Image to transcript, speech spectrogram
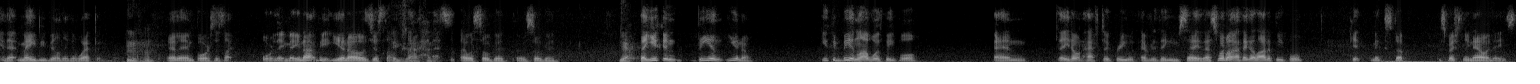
that may be building a weapon. Mm-hmm. And then Bortus is like, or they may not be. You know, it's just like Exactly. That's, that was so good. That was so good. Yeah. That you can be in, you know, you can be in love with people, and they don't have to agree with everything you say. That's what I think a lot of people get mixed up, especially nowadays.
